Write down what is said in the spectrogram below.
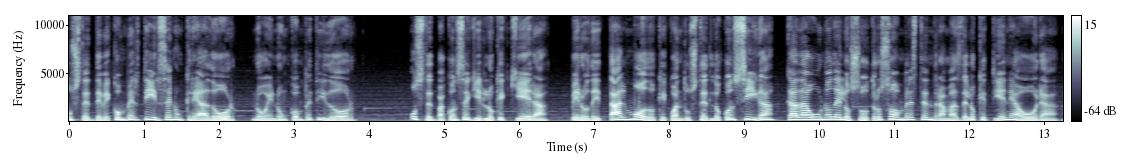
Usted debe convertirse en un creador, no en un competidor. Usted va a conseguir lo que quiera, pero de tal modo que cuando usted lo consiga, cada uno de los otros hombres tendrá más de lo que tiene ahora.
